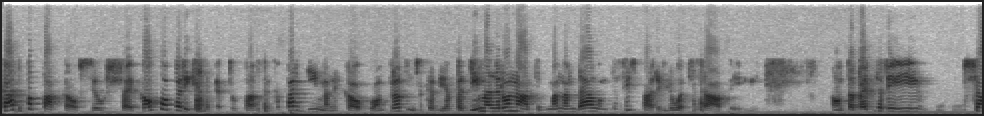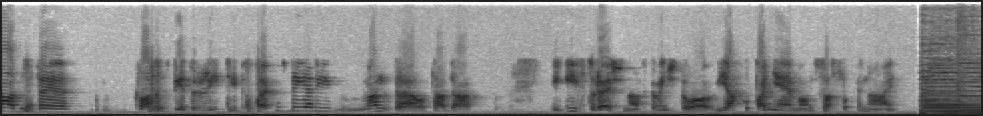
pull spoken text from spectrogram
kas pa pakausi uzšai, kaut ko par izskatu pasaka, par ģimeni kaut ko. Un, protams, kad ja par ģimeni runā, tad manam dēlam tas vispār ir ļoti sāpīgi. Un tāpēc arī šādas klases biedru rīcības sekas bija arī man dēla tādā izturēšanās, ka viņš to jaku paņēma un saslapināja.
